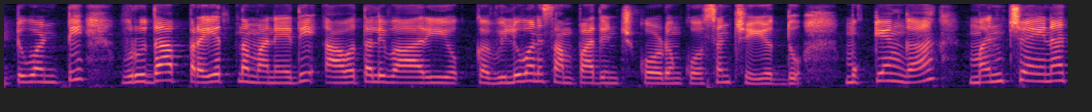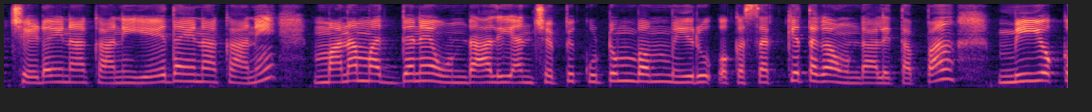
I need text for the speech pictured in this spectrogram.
ఎటువంటి వృధా ప్రయత్నం అనేది అవతలి వారి యొక్క విలువను సంపాదించుకోవడం కోసం చేయొద్దు. ముఖ్యంగా మంచైనా చెడైనా కానీ ఏదైనా కానీ మన మధ్యనే ఉండాలి అని చెప్పి కుటుంబం మీరు ఒక సఖ్యతగా ఉండాలి తప్ప మీ యొక్క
